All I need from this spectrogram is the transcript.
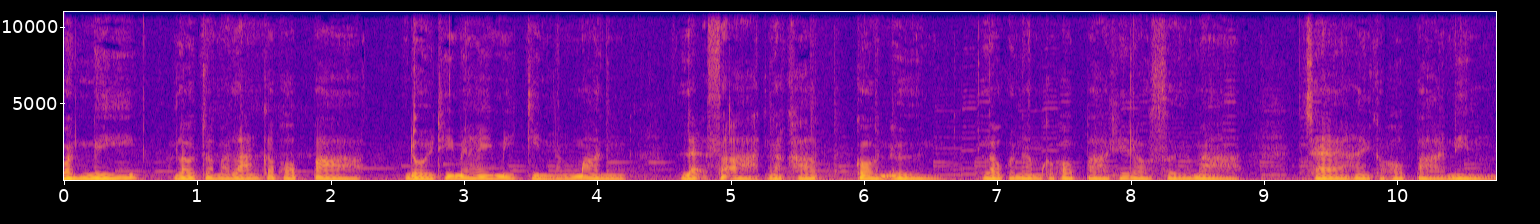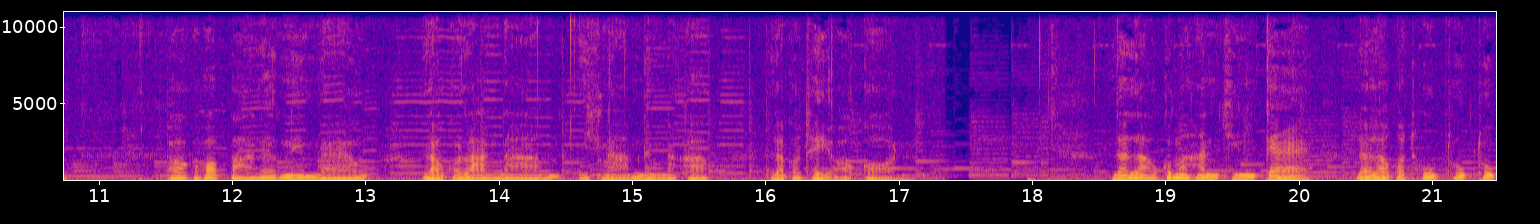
วันนี้เราจะมาล้างกระเพาะปลาโดยที่ไม่ให้มีกลิ่นน้ำมัน และสะอาดนะครับ ก่อนอื่น เราก็นำกระเพาะปลาที่เราซื้อมา แช่ให้กระเพาะปลานิ่ม พอกระเพาะปลาเริ่มนิ่มแล้ว เราก็ล้างน้ำอีกน้ำหนึ่งนะครับ แล้วก็เทออกก่อน แล้วเราก็มาหั่นขิงแก่ แล้วเราก็ทุบทุบทุบ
